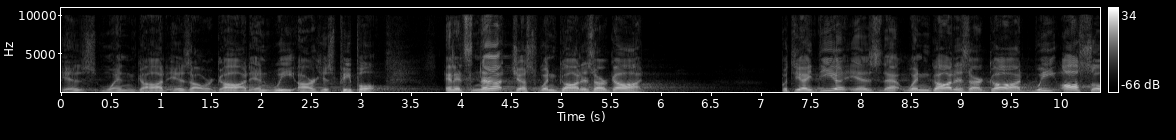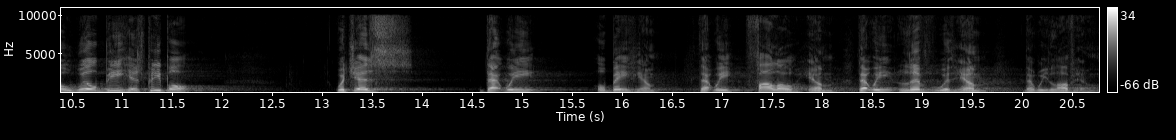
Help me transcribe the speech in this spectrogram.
is when God is our God and we are his people. And it's not just when God is our God. But the idea is that when God is our God, we also will be his people, which is that we obey him, that we follow him, that we live with him, that we love him.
